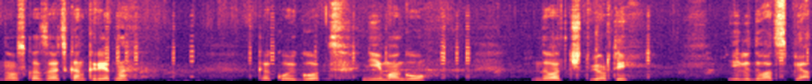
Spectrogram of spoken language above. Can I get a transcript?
Но сказать конкретно, какой год, не могу. 24 или 25.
